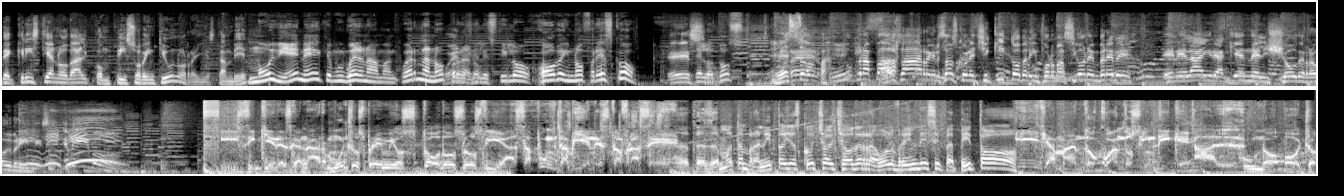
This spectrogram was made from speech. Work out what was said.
de Cristian Nodal con Piso 21, Reyes, también? Muy bien, ¿eh? Que muy buena mancuerna, ¿no? Buena, Pero el estilo joven, no fresco. Eso. De los dos. Bueno, Una pausa, regresamos con el chiquito de la información en breve en el aire aquí en el show de Raúl Brindis. ¡En vivo! Si quieres ganar muchos premios todos los días, apunta bien esta frase. Desde muy tempranito yo escucho el show de Raúl Brindis y Pepito. Y llamando cuando se indique al 18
